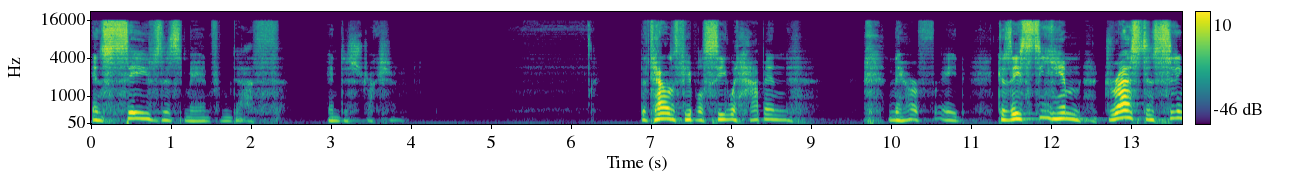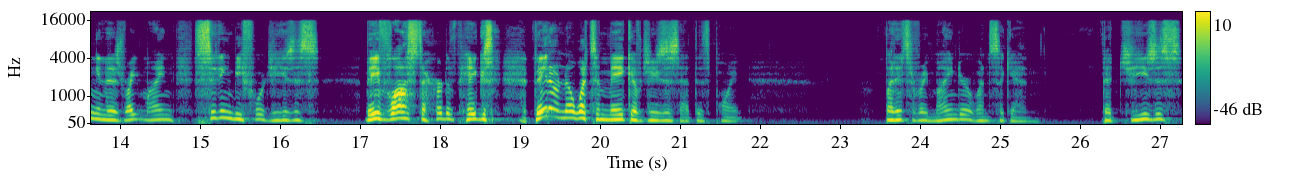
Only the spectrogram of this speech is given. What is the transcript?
and saves this man from death and destruction. The townspeople see what happened, and they are afraid because they see him dressed and sitting in his right mind, sitting before Jesus. They've lost a herd of pigs. They don't know what to make of Jesus at this point. But it's a reminder once again that Jesus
